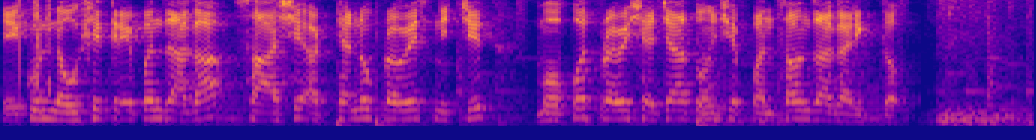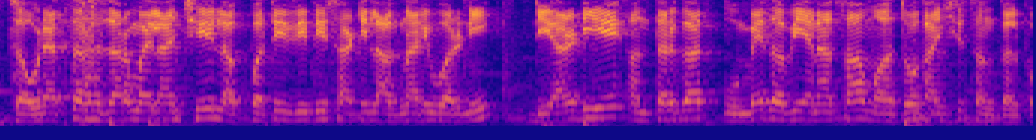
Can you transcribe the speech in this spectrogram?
एकूण नऊशे त्रेपन्न जागा सहाशे अठ्ठ्याण्णव प्रवेश निश्चित मोफत प्रवेशाच्या दोनशे पंचावन्न जागा रिक्त. चौऱ्याहत्तर हजार महिलांची लखपती दिदीसाठी लागणारी वर्णी डीआरडीए अंतर्गत उमेद अभियानाचा महत्वाकांक्षी संकल्प.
